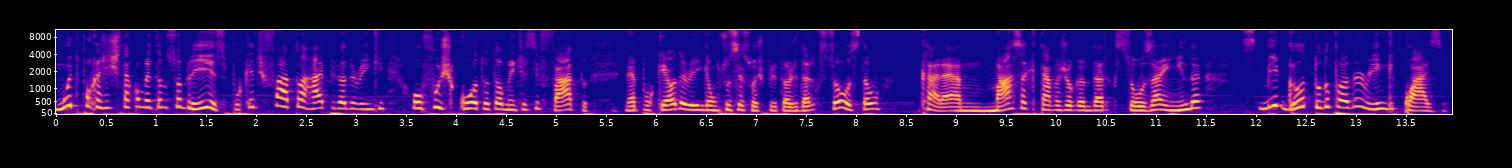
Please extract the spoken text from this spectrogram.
Muito pouca gente está comentando sobre isso, porque de fato a hype do Elden Ring ofuscou totalmente esse fato, né? Porque Elden Ring é um sucessor espiritual de Dark Souls, então, cara, a massa que estava jogando Dark Souls ainda migrou tudo para Elden Ring, quase.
